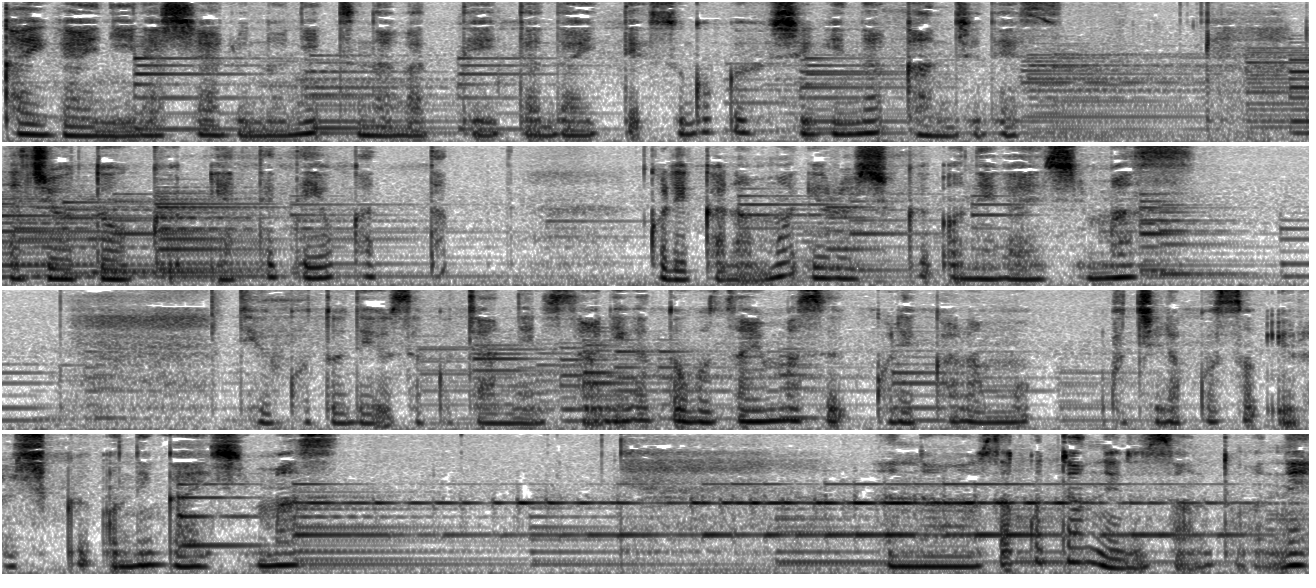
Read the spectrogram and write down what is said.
海外にいらっしゃるのにつながっていただいてすごく不思議な感じです。ラジオトークやっててよかった。これからもよろしくお願いします。ということでうさこチャンネルさんありがとうございます。これからもこちらこそよろしくお願いします。あのうさこチャンネルさんとはね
